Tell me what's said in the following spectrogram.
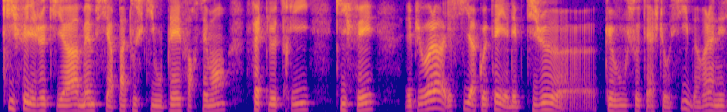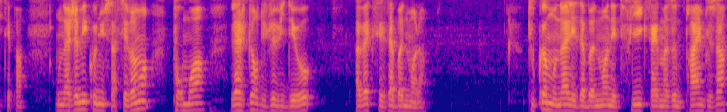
kiffez les jeux qu'il y a, même s'il n'y a pas tout ce qui vous plaît forcément, faites le tri, kiffez. Et puis voilà, et si à côté il y a des petits jeux euh, que vous souhaitez acheter aussi, ben voilà, n'hésitez pas. On n'a jamais connu ça. C'est vraiment, pour moi, l'âge d'or du jeu vidéo avec ces abonnements-là. Tout comme on a les abonnements Netflix, Amazon Prime, tout ça.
